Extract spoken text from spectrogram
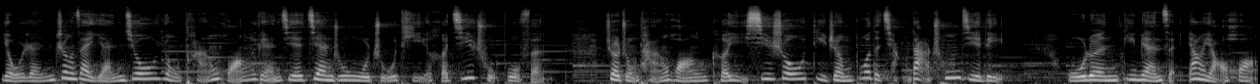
有人正在研究用弹簧连接建筑物主体和基础部分。这种弹簧可以吸收地震波的强大冲击力，无论地面怎样摇晃，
